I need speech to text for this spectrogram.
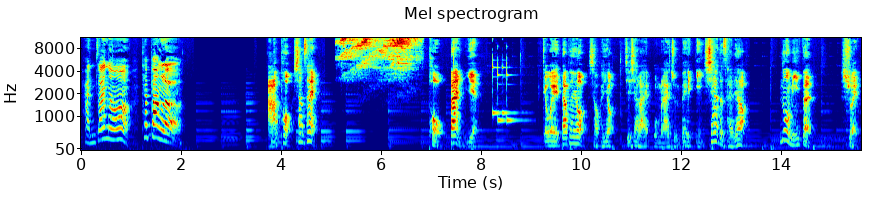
很赞哦，太棒了！阿婆上菜，泡扮眼。各位大朋友、小朋友，接下来我们来准备以下的材料：糯米粉、水，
